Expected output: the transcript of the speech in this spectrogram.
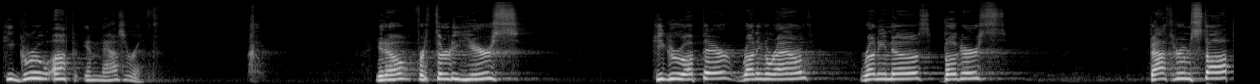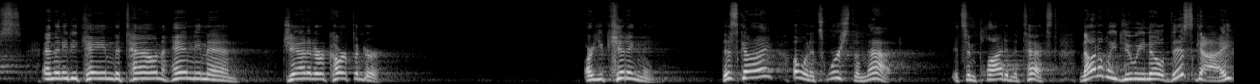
He grew up in Nazareth. you know, for 30 years, he grew up there running around, runny nose, boogers, bathroom stops, and then he became the town handyman, janitor, carpenter. Are you kidding me? This guy? Oh, and it's worse than that. It's implied in the text. Not only do we know this guy,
